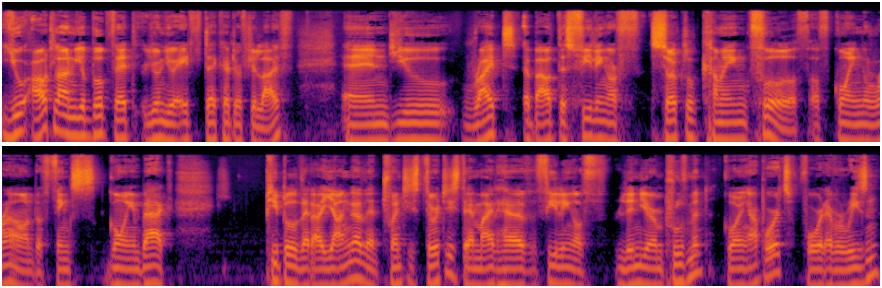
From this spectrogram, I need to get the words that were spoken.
You outline in your book that you're in your eighth decade of your life and you write about this feeling of circle coming full, of, of going around, of things going back people that are younger than 20s, 30s, they might have a feeling of linear improvement going upwards for whatever reason.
